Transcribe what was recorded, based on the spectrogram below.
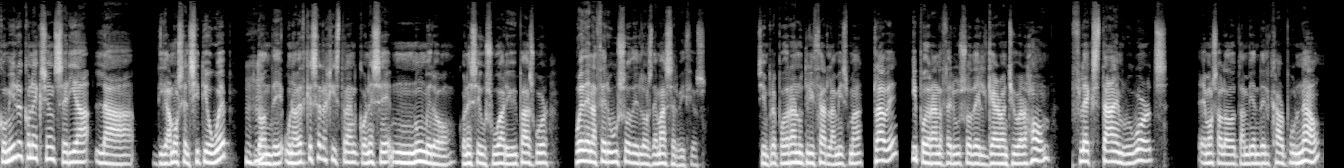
Commuter Connections sería la, digamos, el sitio web donde una vez que se registran con ese número, con ese usuario y password, pueden hacer uso de los demás servicios. Siempre podrán utilizar la misma clave y podrán hacer uso del Guarantee at Home, Flex Time Rewards, hemos hablado también del Carpool Now,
